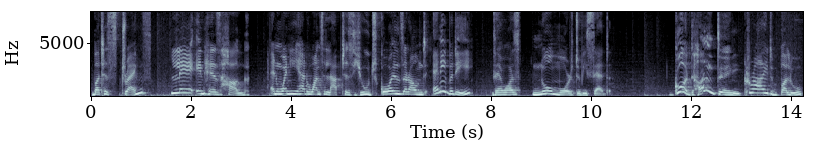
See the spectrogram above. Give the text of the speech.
But his strength lay in his hug, and when he had once lapped his huge coils around anybody, there was no more to be said. Good hunting! cried Baloo,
